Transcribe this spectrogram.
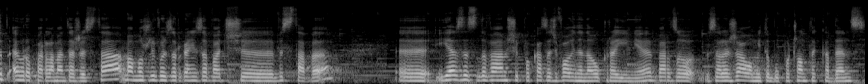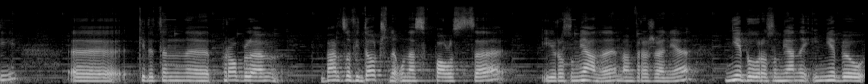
Europarlamentarzysta ma możliwość zorganizować e, wystawę. E, Ja zdecydowałam się pokazać wojnę na Ukrainie. Bardzo zależało mi, to był początek kadencji, e, kiedy ten problem bardzo widoczny u nas w Polsce i rozumiany, mam wrażenie, nie był rozumiany i nie był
